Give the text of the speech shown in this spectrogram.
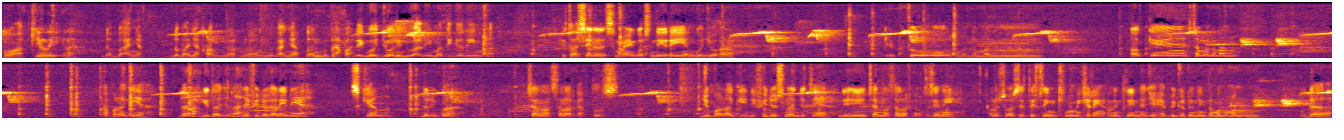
mewakili lah. Udah banyak udah banyak alhamdulillah udah banyak. Dan beberapa deh gue jualin 25 35 itu hasil semuanya gue sendiri yang gue jual gitu teman-teman. Oke teman-teman. Apa lagi ya? Udahlah gitu aja lah di video kali ini ya. Sekian dari gua channel Seller Kaktus. Jumpa lagi di video selanjutnya di channel Seller Kaktus ini. Kalau positive thinking mikir yang kalian aja happy gardening teman-teman. Udah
